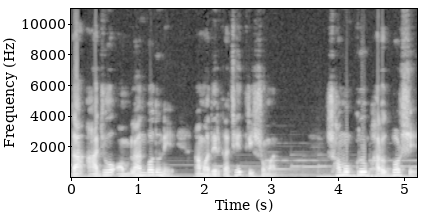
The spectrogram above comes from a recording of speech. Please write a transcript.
তা আজও অম্লান বদনে আমাদের কাছে দৃশ্যমান। সমগ্র ভারতবর্ষে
